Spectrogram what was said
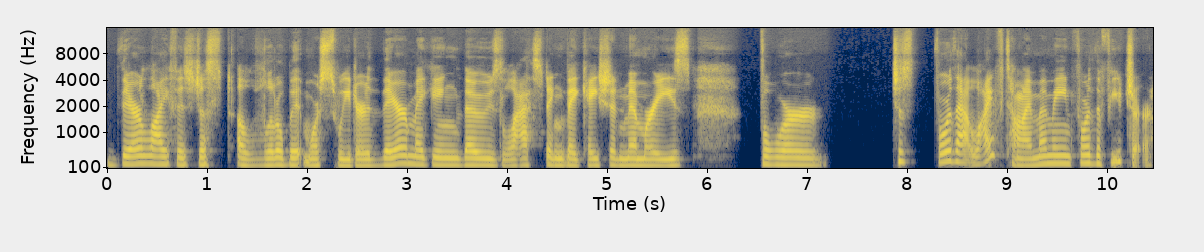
their life is just a little bit more sweeter. They're making those lasting vacation memories for just for that lifetime. I mean, for the future.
